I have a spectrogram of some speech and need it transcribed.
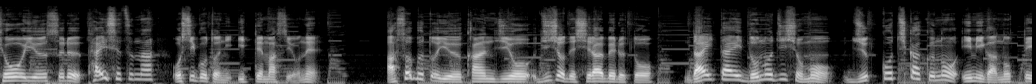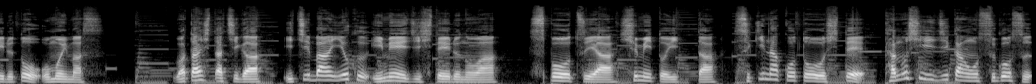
共有する大切なお仕事に行ってますよね。遊ぶという漢字を辞書で調べると、大体どの辞書も10個近くの意味が載っていると思います。私たちが一番よくイメージしているのは、スポーツや趣味といった好きなことをして楽しい時間を過ごす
